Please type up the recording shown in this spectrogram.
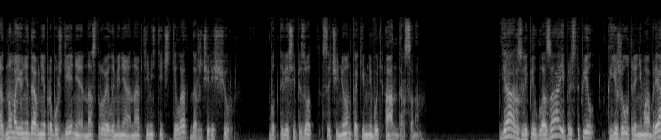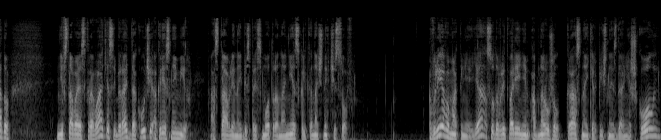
Одно мое недавнее пробуждение настроило меня на оптимистический лад даже чересчур, будто весь эпизод сочинен каким-нибудь Андерсоном. Я разлепил глаза и приступил к ежеутреннему обряду, не вставая с кровати, собирать до кучи окрестный мир — оставленный без присмотра на несколько ночных часов. В левом окне я с удовлетворением обнаружил красное кирпичное здание школы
